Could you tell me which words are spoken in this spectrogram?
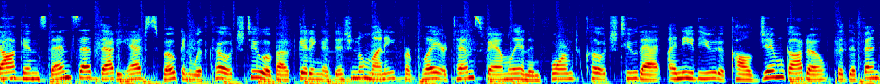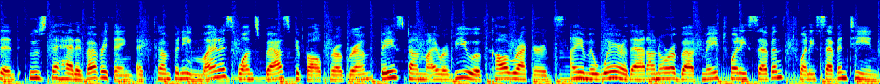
Dawkins then said that he had spoken with Coach 2 about getting additional money for player 10's family and informed Coach 2 that, I need you to call Jim Gatto, the defendant, who's the head of everything at Company Minus One's basketball program, based on my review of call records. I am aware that on or about May 27, 2017,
